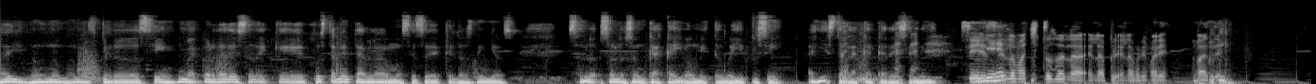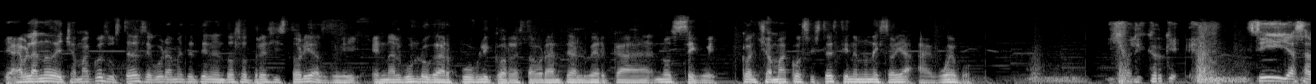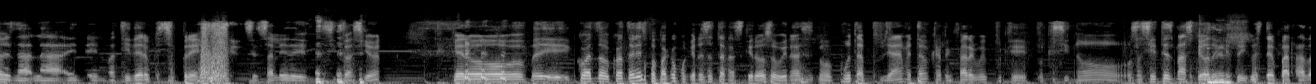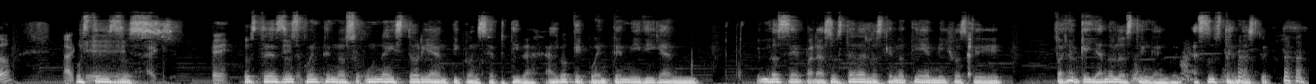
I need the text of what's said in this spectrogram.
Ay, no, no mames, pero sí, me acordé de eso de que justamente hablábamos eso de que los niños solo, solo son caca y vómito, güey, y pues sí, ahí está la caca de ese niño. Sí, es, lo más chistoso en la, en la, pri- en la primaria. Mande. Hablando de chamacos, ustedes seguramente tienen dos o tres historias, güey. En algún lugar público, restaurante, alberca, no sé, güey. Con chamacos, ustedes tienen una historia a huevo. Híjole, creo que sí, ya sabes, la, la, el, el batidero que siempre se sale de la situación. Pero eh, cuando, cuando eres papá, como que no está tan asqueroso, güey. No es como, puta, pues ya me tengo que rifar, güey, porque, porque si no, o sea, sientes más feo A de que tu hijo esté embarrado a que- ustedes dos cuéntenos una historia anticonceptiva, algo que cuenten y digan, no sé, para asustar a los que no tienen hijos, que para que ya no los tengan, güey, asústenlos, güey.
